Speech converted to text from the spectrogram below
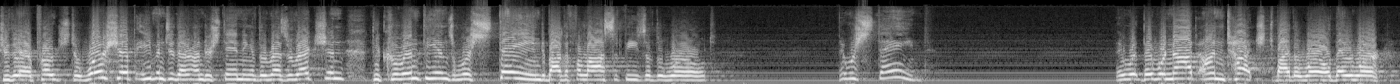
to their approach to worship, even to their understanding of the resurrection, the Corinthians were stained by the philosophies of the world. They were stained. They were, they were not untouched by the world. They were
